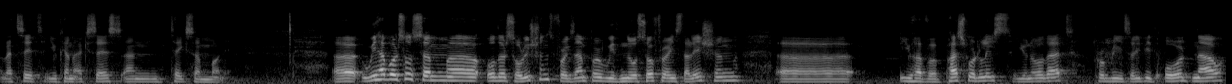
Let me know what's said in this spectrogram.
that's it. You can access and take some money. Uh, we have also some uh, other solutions. For example, with no software installation, uh, you have a password list, you know that. Probably it's a little bit old now,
